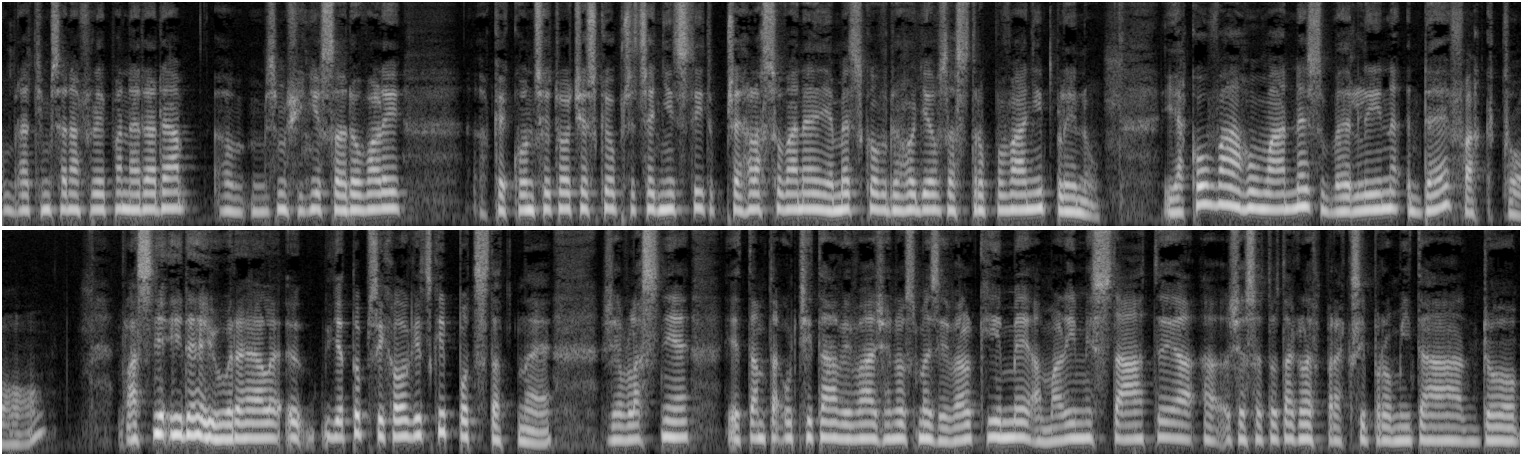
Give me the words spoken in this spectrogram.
Vrátím se na Filipa Nerada. My jsme všichni sledovali ke konci toho českého předsednictví to přehlasované Německo v dohodě o zastropování plynu. Jakou váhu má dnes Berlín de facto Vlastně ide jure, ale je to psychologicky podstatné, že vlastně je tam ta určitá vyváženost mezi velkými a malými státy a, a že se to takhle v praxi promítá do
